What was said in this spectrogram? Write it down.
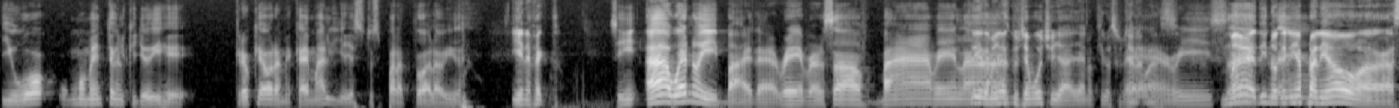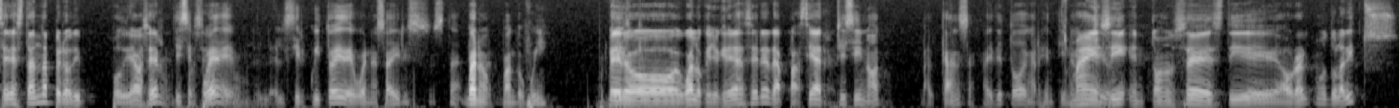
y hubo un momento en el que yo dije, creo que ahora me cae mal y esto es para toda la vida. Y en efecto. Sí, ah, bueno, y By the Rivers of Babylon. Sí, también la escuché mucho, ya, ya no quiero escucharla más. Ma, no tenía planeado hacer stand-up, pero di, podría hacer. Y se O sea, puede, el, el circuito ahí de Buenos Aires está, bueno, cuando fui. Pero igual lo que yo quería hacer era pasear. sí, sí, no, alcanza, hay de todo en Argentina. Mae, sí, entonces di, eh, ahorrar unos dolaritos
